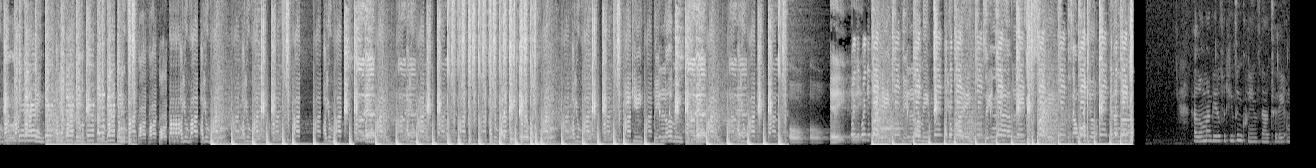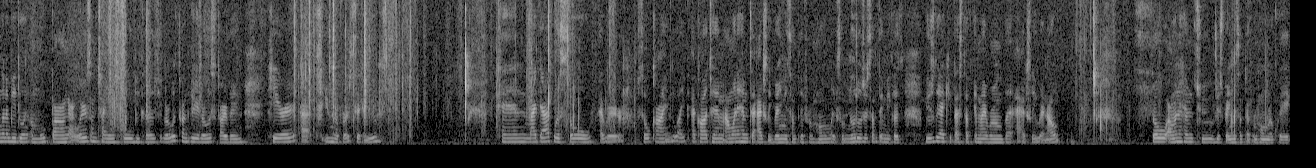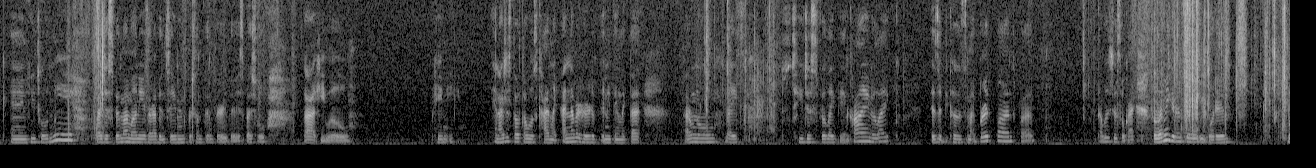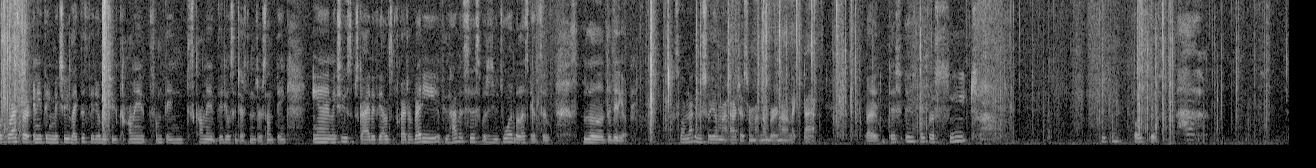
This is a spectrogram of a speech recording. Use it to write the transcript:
Are you right? Are you right? Are you right? Are you right? Are you right? I ordered some Chinese food because your girl was hungry, your girl was starving here at university. And my dad was so ever so kind. Like I called him. I wanted him to actually bring me something from home, like some noodles or something, because usually I keep that stuff in my room, but I actually ran out. So I wanted him to just bring me something from home real quick. And he told me if I just spend my money that I've been saving for something very, very special, that he will pay me. And I just thought that was kind. Like I never heard of anything like that. I don't know, like he just feel like being kind or like is it because it's my birth month? But that was just so kind. So let me get into what we ordered before I start anything, make sure you like this video. Make sure you comment something. Just comment video suggestions or something. And make sure you subscribe if you haven't subscribed already. If you haven't, sis, what is you doing? But let's get to the, the video. So I'm not going to show you my address or my number, not like that. But this is the receipt.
